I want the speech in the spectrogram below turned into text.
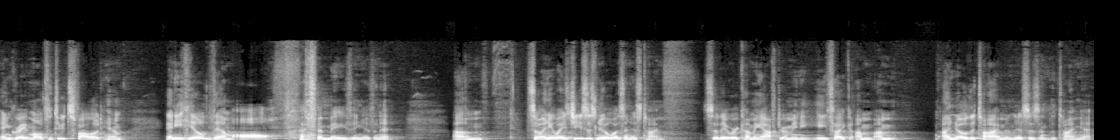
and great multitudes followed him, and he healed them all. That's amazing, isn't it? Um, so, anyways, Jesus knew it wasn't his time. So they were coming after him, and he, he's like, I'm, I'm, I know the time, and this isn't the time yet.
